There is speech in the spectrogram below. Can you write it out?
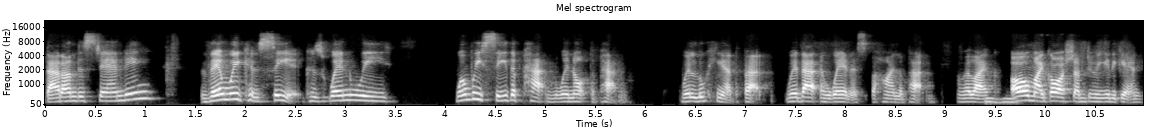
that understanding, then we can see it. Because when we when we see the pattern, we're not the pattern. We're looking at the pattern. We're that awareness behind the pattern. And We're like, mm-hmm. oh my gosh, I'm doing it again.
